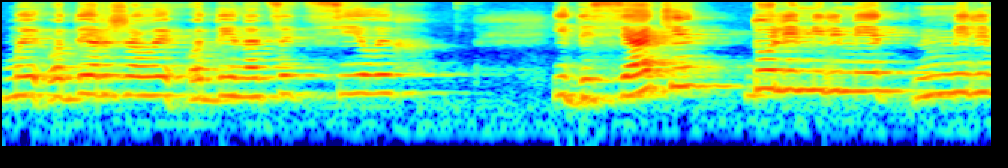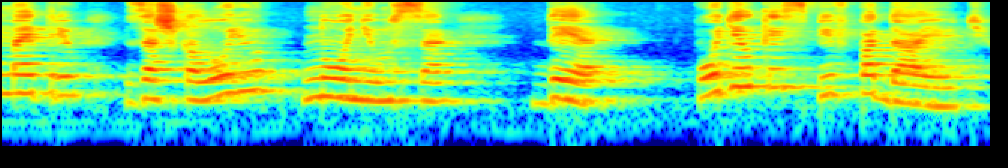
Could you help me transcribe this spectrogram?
Ми одержали 11 цілих і десяті долі міліметрів за шкалою Ноніуса, де поділки співпадають.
